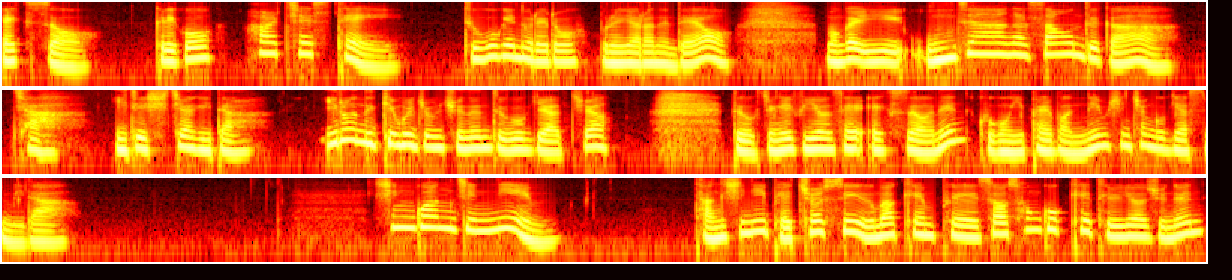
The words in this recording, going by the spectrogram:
XO 그리고 Heart's Stay 두 곡의 노래로 문을 열었는데요. 뭔가 이 웅장한 사운드가 자 이제 시작이다 이런 느낌을 좀 주는 두 곡이었죠. 두 곡 중에 비욘세 XO는 9028번님 신청곡이었습니다. 신광진님, 당신이 배철수의 음악 캠프에서 선곡해 들려주는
